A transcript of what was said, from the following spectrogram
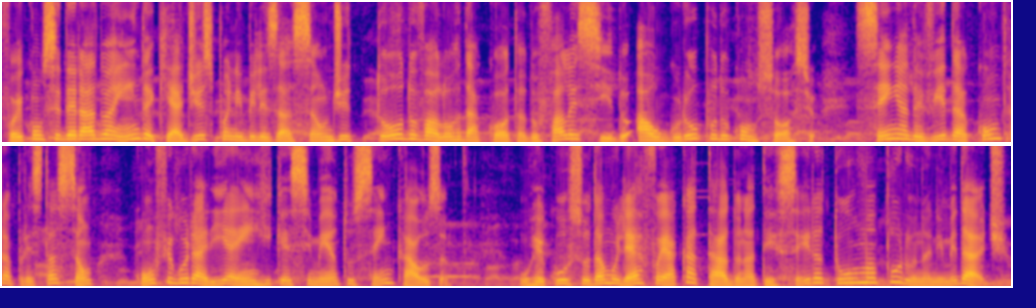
Foi considerado ainda que a disponibilização de todo o valor da cota do falecido ao grupo do consórcio, sem a devida contraprestação, configuraria enriquecimento sem causa. O recurso da mulher foi acatado na terceira turma por unanimidade.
